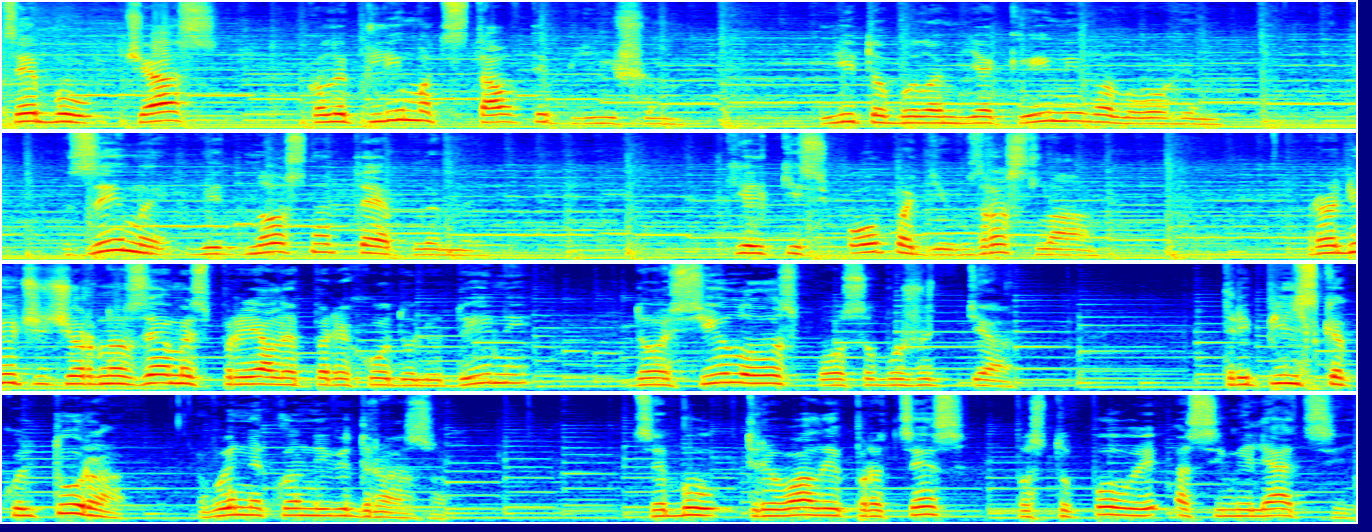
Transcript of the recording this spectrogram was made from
Це був час, коли клімат став теплішим, літо було м'яким і вологим, зими відносно теплими, кількість опадів зросла. Родючі чорноземи сприяли переходу людини до осілого способу життя. Трипільська культура виникла не відразу. Це був тривалий процес поступової асиміляції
